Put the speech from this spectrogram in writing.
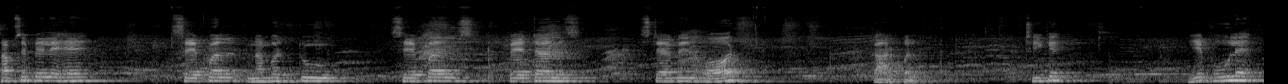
सबसे पहले है sepal number two. Sepals, petals, stamen और कार्पल। ठीक है? ये फूल है।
